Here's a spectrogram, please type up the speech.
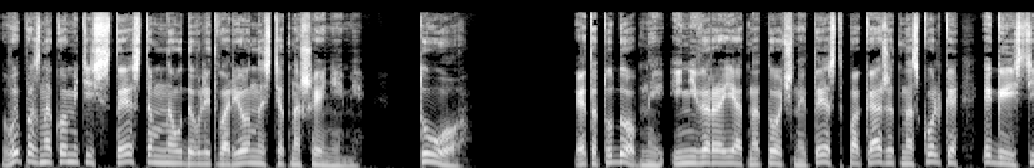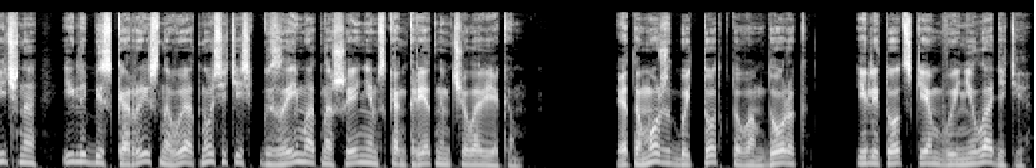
вы познакомитесь с тестом на удовлетворенность отношениями – ТУО. Этот удобный и невероятно точный тест покажет, насколько эгоистично или бескорыстно вы относитесь к взаимоотношениям с конкретным человеком. Это может быть тот, кто вам дорог, или тот, с кем вы не ладите.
